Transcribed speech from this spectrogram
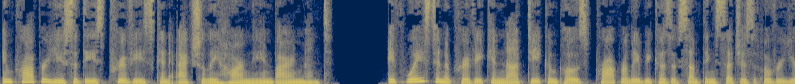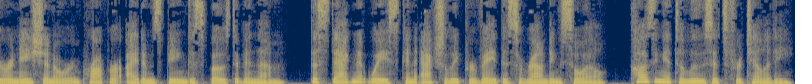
improper use of these privies can actually harm the environment. If waste in a privy cannot decompose properly because of something such as over-urination or improper items being disposed of in them, the stagnant waste can actually pervade the surrounding soil, causing it to lose its fertility.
